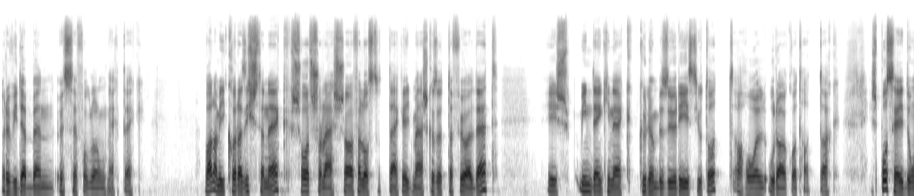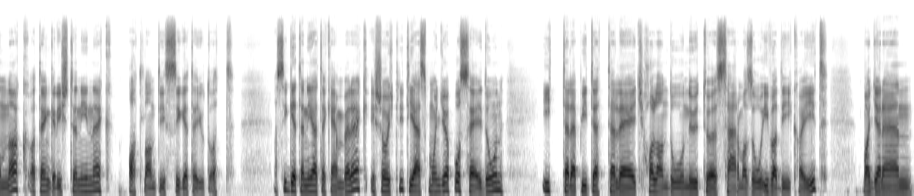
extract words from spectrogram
rövidebben összefoglalunk nektek. Valamikor az istenek sorsolással felosztották egymás között a földet, és mindenkinek különböző rész jutott, ahol uralkodhattak. És Poseidonnak, a tengeristenének Atlantis szigete jutott. A szigeten éltek emberek, és ahogy Kritiász mondja, Poseidon itt telepítette le egy halandó nőtől származó ivadékait, magyarán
